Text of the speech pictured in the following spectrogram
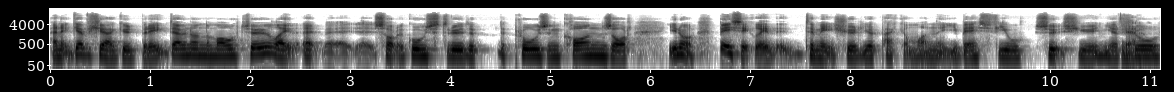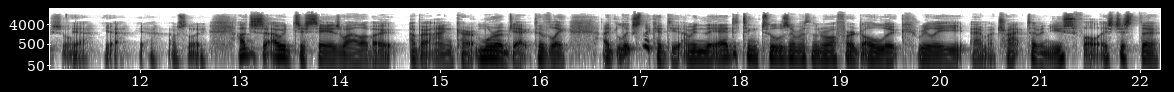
and it gives you a good breakdown on them all too. Like it, it sort of goes through the, the pros and cons, or you know, basically to make sure you're picking one that you best feel suits you in your yeah, show. So yeah, yeah, yeah, absolutely. I just I would just say as well about about Anchor more objectively, it looks like I mean, the editing tools and everything are offered all look really um, attractive and useful. It's just the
